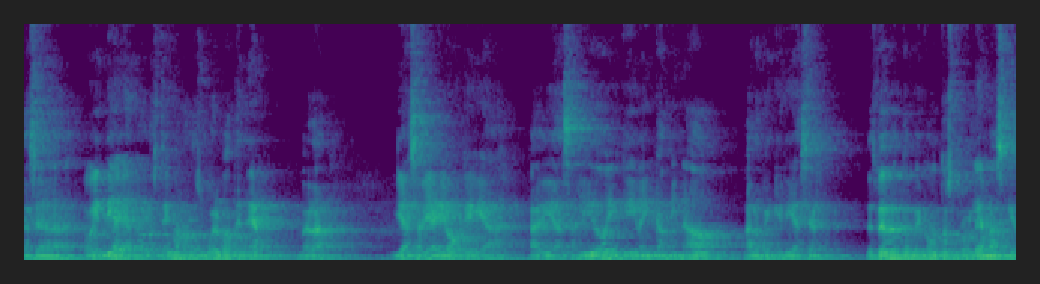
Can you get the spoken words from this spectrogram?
o sea, hoy en día ya no los tengo, no los vuelvo a tener, ¿verdad? Ya sabía yo que ya había salido y que iba encaminado a lo que quería hacer. Después me topé con otros problemas que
